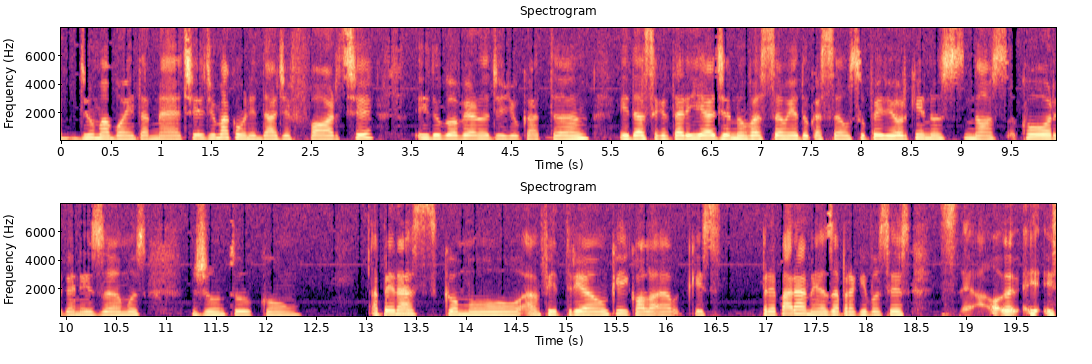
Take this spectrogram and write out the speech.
de uma boa internet, de uma comunidade forte e do governo de Yucatán e da Secretaria de Inovação e Educação Superior que nos, nós coorganizamos junto com apenas como anfitrião que, que prepara a mesa para que vocês eh, eh,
